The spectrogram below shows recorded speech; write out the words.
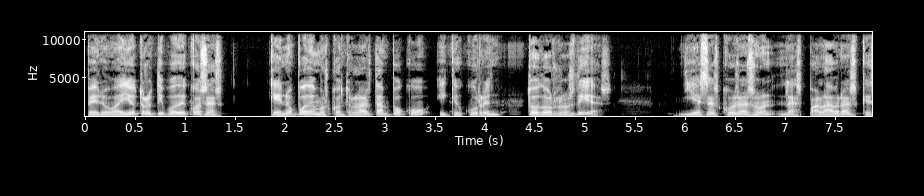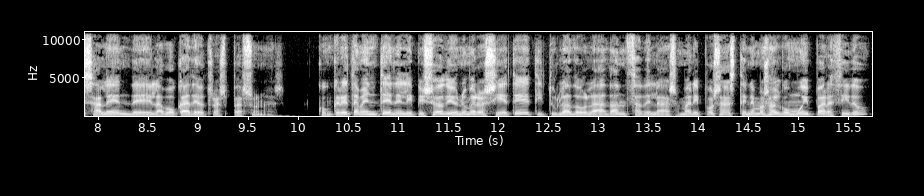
Pero hay otro tipo de cosas que no podemos controlar tampoco y que ocurren todos los días. Y esas cosas son las palabras que salen de la boca de otras personas. Concretamente en el episodio número 7, titulado La danza de las mariposas, tenemos algo muy parecido,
